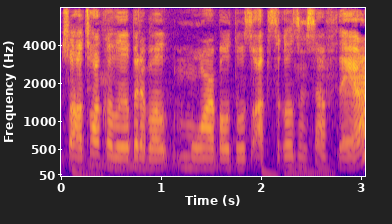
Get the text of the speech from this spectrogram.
so i'll talk a little bit about more about those obstacles and stuff there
